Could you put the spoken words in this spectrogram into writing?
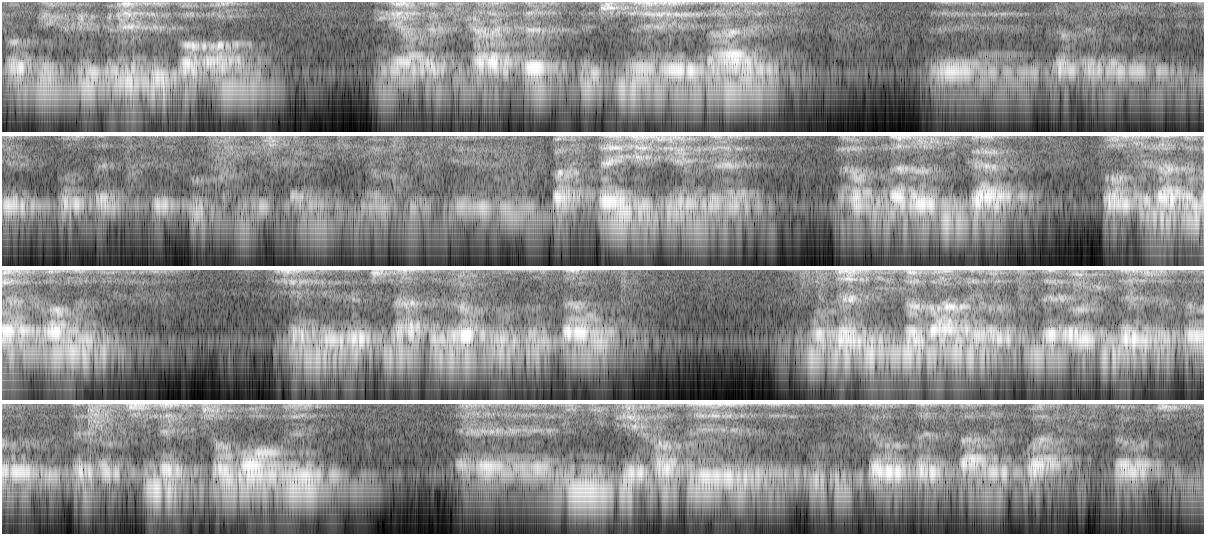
formie hybrydy, bo on miał taki charakterystyczny narys, trochę można powiedzieć jak postać z kreskówki mieszkaniki, miał takie basteje ziemne na obu narożnikach fosy, natomiast on w 1913 roku został zmodernizowany o tyle, o ile, że to ten odcinek czołowy e, linii piechoty uzyskał tak zwany płaski stop, czyli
